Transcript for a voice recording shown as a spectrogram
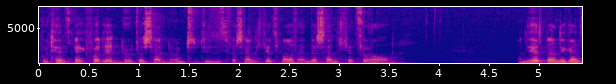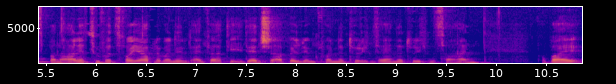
Potenzmenge und, und dieses Wahrscheinlichkeitsmaß ein Wahrscheinlichkeitsraum. Und hier hat man eine ganz banale Zufallsvariable. Man nimmt einfach die identische Abbildung von natürlichen Zahlen natürlichen Zahlen, wobei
